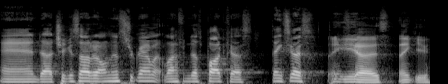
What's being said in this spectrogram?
And uh, check us out on Instagram at laugh and death podcast. Thanks, guys. Thanks, you. guys. Thank you.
